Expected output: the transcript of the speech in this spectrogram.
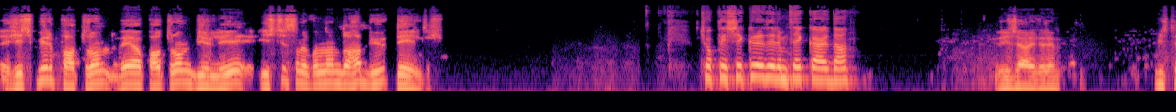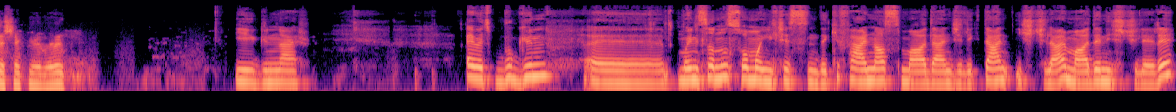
e, hiçbir patron veya patron birliği işçi sınıfından daha büyük değildir. Çok teşekkür ederim tekrardan. Rica ederim. Biz teşekkür ederiz. İyi günler. Evet bugün e, Manisa'nın Soma ilçesindeki Fernas Madencilik'ten işçiler, maden işçileri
